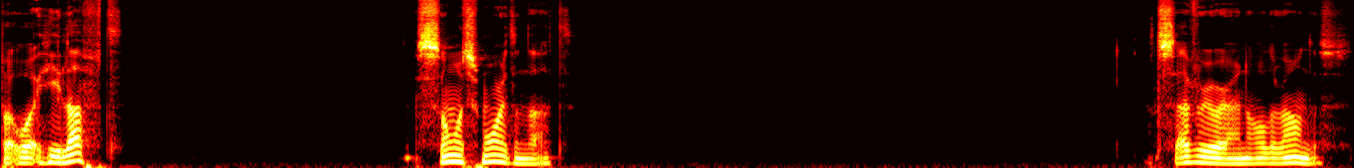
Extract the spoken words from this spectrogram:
But what he left so much more than that. It's everywhere and all around us.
